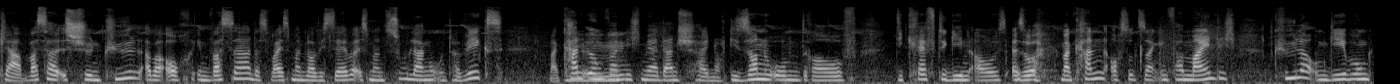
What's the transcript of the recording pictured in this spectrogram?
Klar, Wasser ist schön kühl, aber auch im Wasser, das weiß man, glaube ich, selber, ist man zu lange unterwegs. Man kann mhm. irgendwann nicht mehr, dann scheint noch die Sonne oben drauf, die Kräfte gehen aus. Also man kann auch sozusagen in vermeintlich kühler Umgebung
